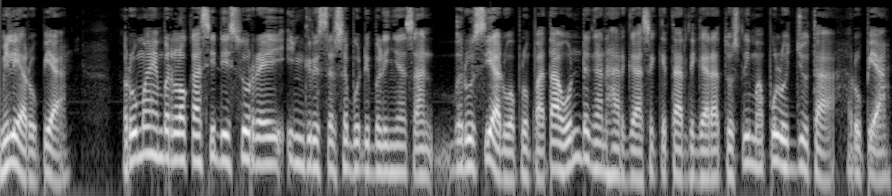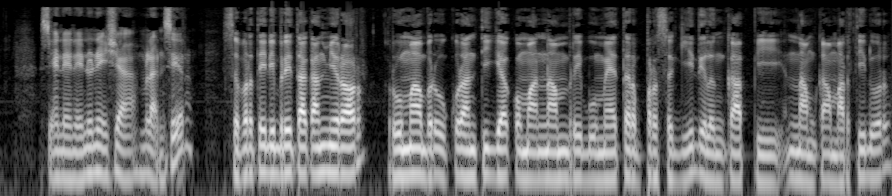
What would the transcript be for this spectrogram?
miliar rupiah. Rumah yang berlokasi di Surrey, Inggris tersebut dibelinya saat berusia 24 tahun dengan harga sekitar 350 juta rupiah. CNN Indonesia melansir, seperti diberitakan Mirror, rumah berukuran 3,6 ribu meter persegi dilengkapi 6 kamar tidur,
